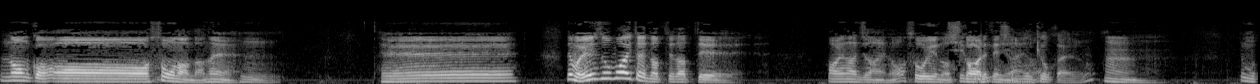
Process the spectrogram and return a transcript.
なんか、あー、そうなんだうね。ん。へー。でも映像媒体だって、だって、あれなんじゃないの？そういうの使われてんじゃないの？新聞協会なのうん。でも、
